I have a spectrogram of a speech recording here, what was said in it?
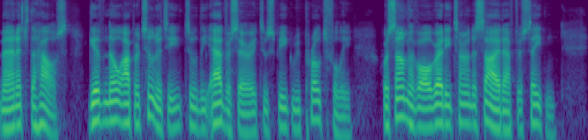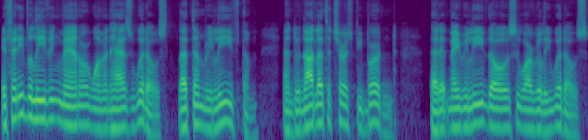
manage the house, give no opportunity to the adversary to speak reproachfully for some have already turned aside after Satan. If any believing man or woman has widows, let them relieve them, and do not let the church be burdened, that it may relieve those who are really widows.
